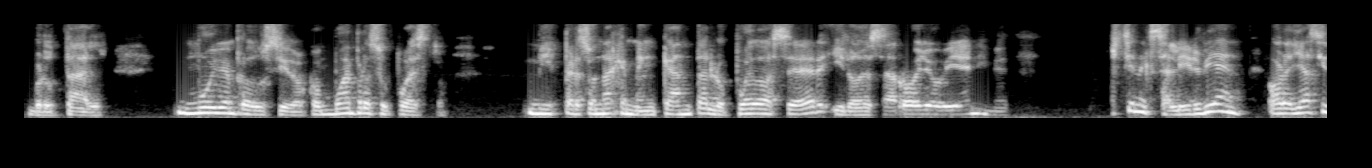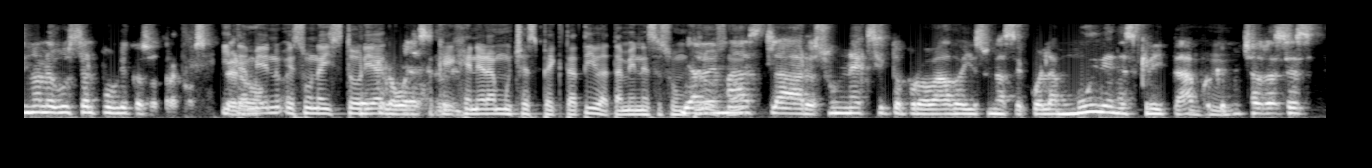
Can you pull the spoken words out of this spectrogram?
brutal, muy bien producido, con buen presupuesto. Mi personaje me encanta, lo puedo hacer y lo desarrollo bien y me, pues tiene que salir bien. Ahora ya si no le gusta al público es otra cosa. Y también es una historia que, genera mucha expectativa, también ese es un y además, claro, es un éxito probado y es una secuela muy bien escrita, porque muchas veces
